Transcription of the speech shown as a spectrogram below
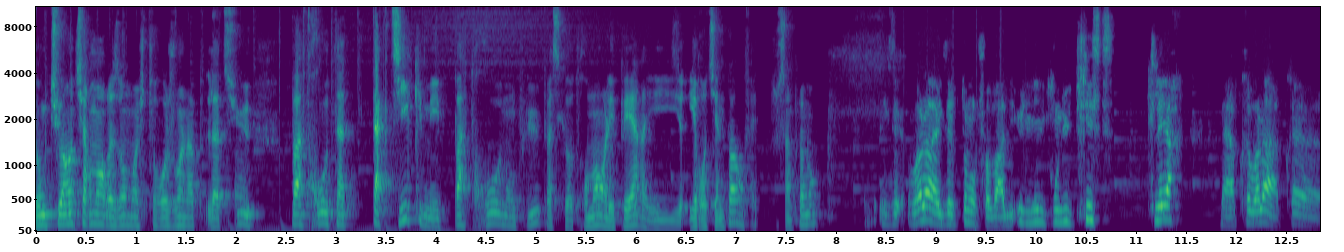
Donc, tu as entièrement raison. Moi, je te rejoins là-dessus. Pas trop tactique, mais pas trop non plus, parce qu'autrement, les et ils, ils retiennent pas, en fait, tout simplement. Voilà, exactement. Il faut avoir une ligne conductrice claire. Mais après, voilà, après. Euh,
